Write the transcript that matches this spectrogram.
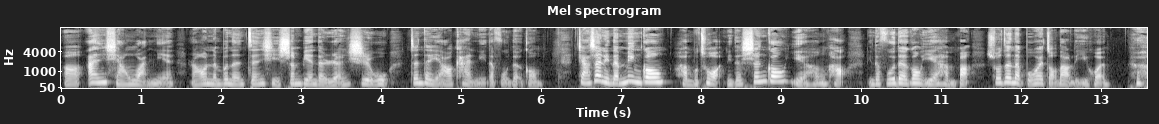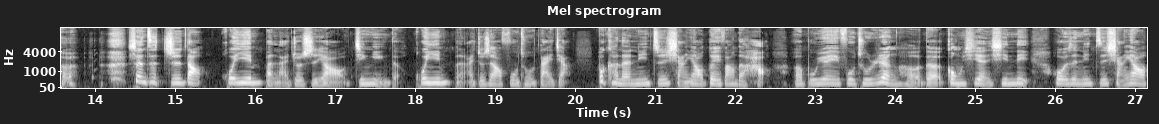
呃安享晚年，然后能不能珍惜身边的人事物，真的也要看你的福德宫。假设你的命宫很不错，你的身宫也很好，你的福德宫也很棒，说真的不会走到离婚，甚至知道婚姻本来就是要经营的，婚姻本来就是要付出代价。不可能，你只想要对方的好，而不愿意付出任何的贡献心力，或者是你只想要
